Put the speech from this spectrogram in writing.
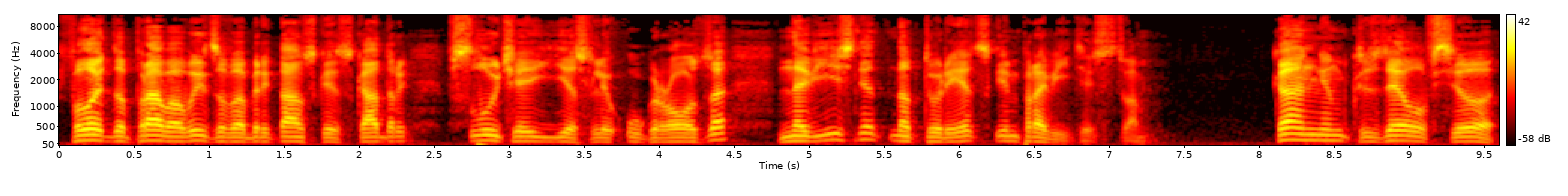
вплоть до права вызова британской эскадры в случае, если угроза нависнет над турецким правительством. Каннинг сделал все,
